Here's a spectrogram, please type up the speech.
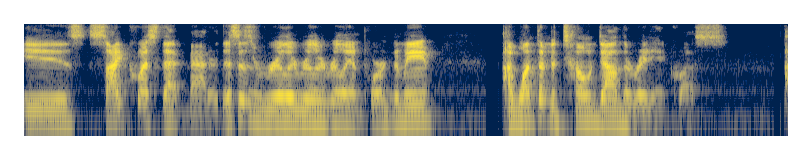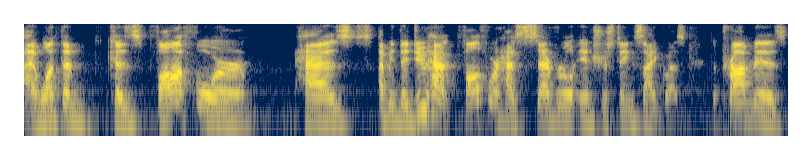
is side quests that matter. This is really, really, really important to me. I want them to tone down the Radiant quests. I want them because Fallout 4 has, I mean, they do have, Fallout 4 has several interesting side quests. The problem is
